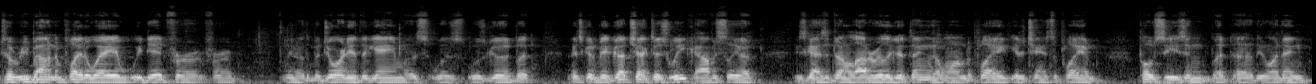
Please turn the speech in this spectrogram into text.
to rebound and play the way we did for for you know the majority of the game was was was good, but. it's going to be a gut check this week. Obviously, uh, these guys have done a lot of really good things. I want them to play, get a chance to play in postseason. But uh, the only thing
